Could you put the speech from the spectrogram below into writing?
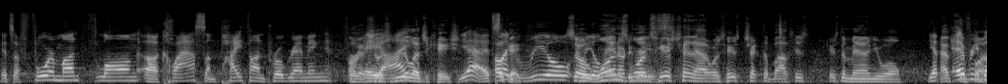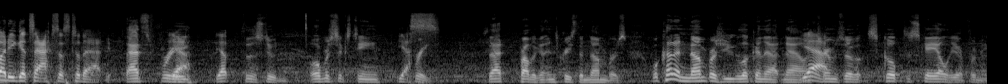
It's a four month long uh, class on Python programming for Okay, AI. so it's real education. Yeah, it's okay. like real, So real one's, one's here's 10 hours, here's check the box, here's, here's the manual. Yep, have everybody gets access to that. That's free Yeah, yep. to the student. Over 16, Yes. free. So that's probably going to increase the numbers. What kind of numbers are you looking at now Yeah. in terms of scope to scale here for me?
